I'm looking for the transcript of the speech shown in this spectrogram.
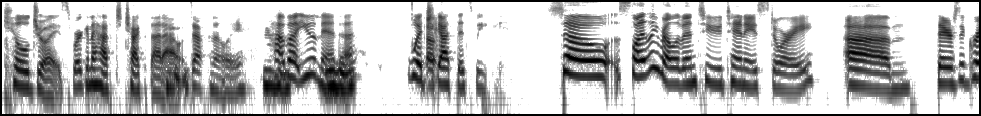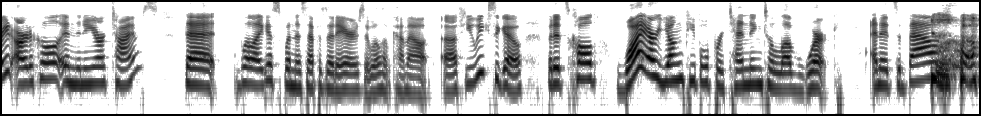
Killjoys. We're going to have to check that out. definitely. How about you, Amanda? What you Uh, got this week? So, slightly relevant to Tane's story, um, there's a great article in the New York Times that, well, I guess when this episode airs, it will have come out a few weeks ago, but it's called Why Are Young People Pretending to Love Work? And it's about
